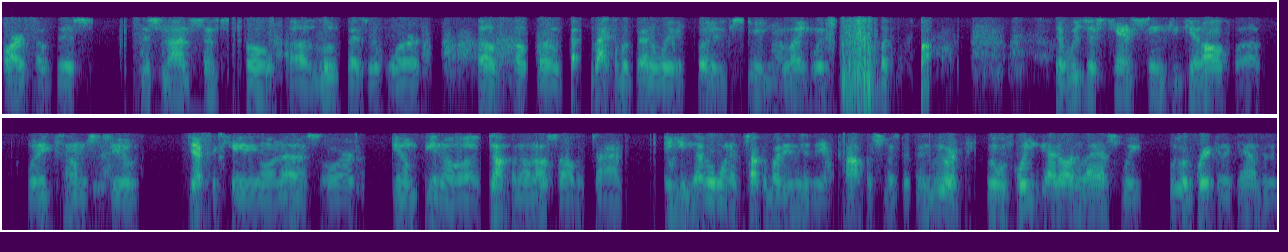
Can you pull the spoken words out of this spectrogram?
part of this this nonsensical uh, loop, as it were, of, of lack of a better way to put it. Excuse my language, but that we just can't seem to get off of when it comes to defecating on us or you know you know uh, dumping on us all the time. And you never want to talk about any of the accomplishments. The things we were, we were before you got on last week, we were breaking it down to the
